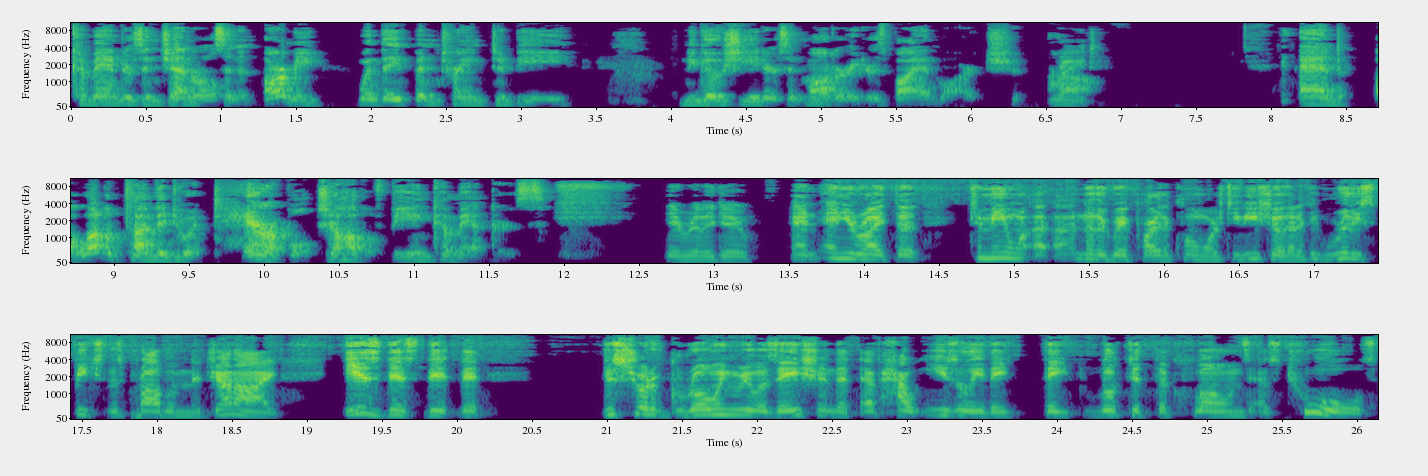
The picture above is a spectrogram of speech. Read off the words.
commanders and generals in an army when they've been trained to be negotiators and moderators by and large. Right. Um, and a lot of the time they do a terrible job of being commanders. They really do. And and you're right. The to me another great part of the Clone Wars TV show that I think really speaks to this problem in the Jedi is this that that this sort of growing realization that of how easily they they looked at the clones as tools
